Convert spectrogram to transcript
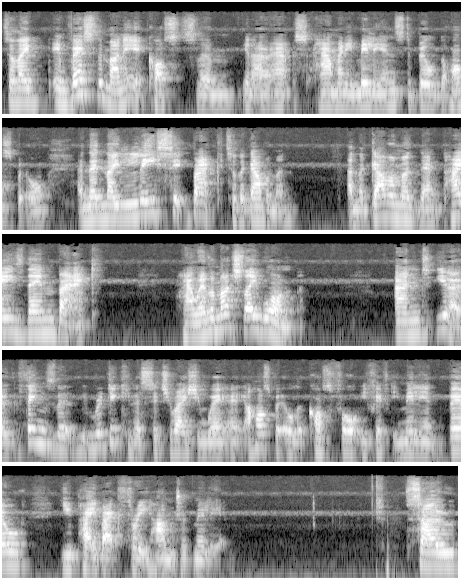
So they invest the money. It costs them, you know, how, how, many millions to build the hospital, and then they lease it back to the government, and the government then pays them back, however much they want. And you know, things that ridiculous situation where a hospital that costs 40, 50 million to build, you pay back 300 million. Sure. So,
